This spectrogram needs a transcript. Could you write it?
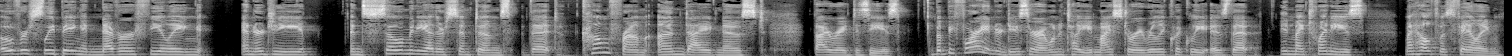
oversleeping and never feeling energy, and so many other symptoms that come from undiagnosed thyroid disease. But before I introduce her, I want to tell you my story really quickly is that in my 20s, my health was failing.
